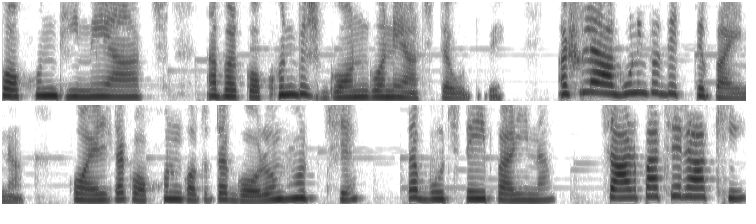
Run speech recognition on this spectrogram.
কখন ধিমে আঁচ, আবার কখন বেশ গনগনে আঁচটা উঠবে। আসলে আগুনই তো দেখতে পাই না। কয়েলটা কখন কতটা গরম হচ্ছে তা বুঝতেই পারি না। চার পাঁচে রাখি,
